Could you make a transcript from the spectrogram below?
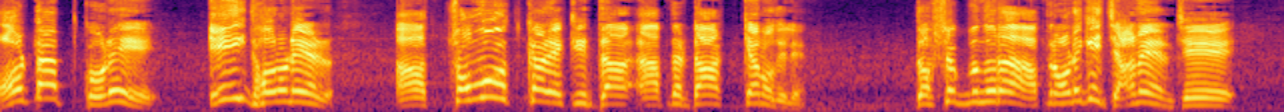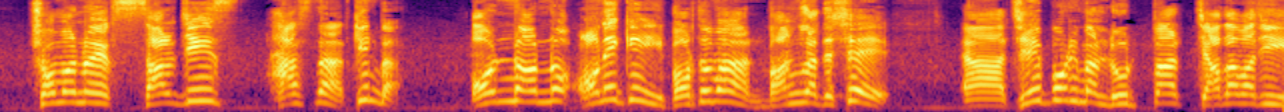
হঠাৎ করে এই ধরনের চমৎকার একটি আপনার ডাক কেন দিলেন? দর্শক বন্ধুরা, আপনারা অনেকেই জানেন যে সমন্বয়ক সার্জিস হাসনাত কিংবা অন্যান্য অনেকেই বর্তমান বাংলাদেশে যে পরিমাণ লুটপাট, চাঁদাবাজি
